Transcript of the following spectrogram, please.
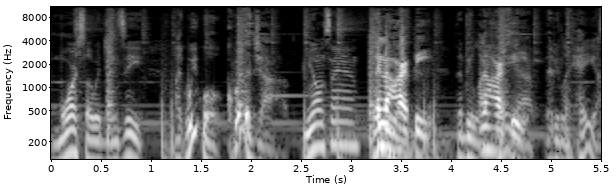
more so with Gen Z. Like we will quit a job. You know what I'm saying? They'd In a heartbeat. Like, they'd be like, hey, uh, they'd be like, hey, uh,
